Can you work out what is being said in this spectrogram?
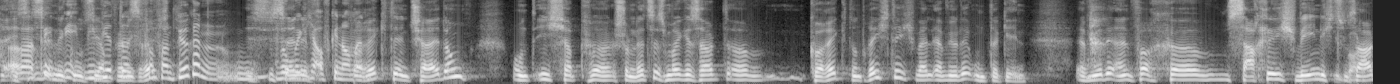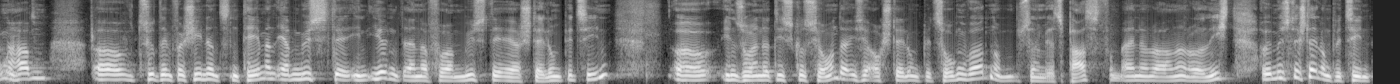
Ja, Aber wie, wie, wie wird das recht. von Bürgern es ist womöglich eine aufgenommen? korrekte Entscheidung. Und ich habe äh, schon letztes Mal gesagt, äh, korrekt und richtig, weil er würde untergehen. Er würde einfach äh, sachlich wenig zu sagen haben äh, zu den verschiedensten Themen. Er müsste in irgendeiner Form müsste er Stellung beziehen. Äh, in so einer Diskussion, da ist ja auch Stellung bezogen worden, ob es einem jetzt passt vom einen oder anderen oder nicht, aber er müsste Stellung beziehen.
